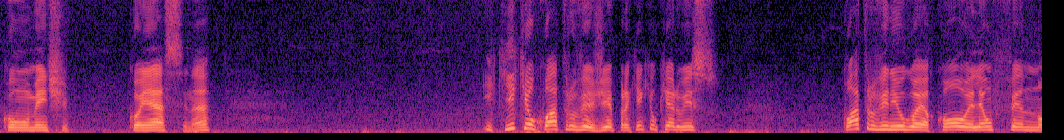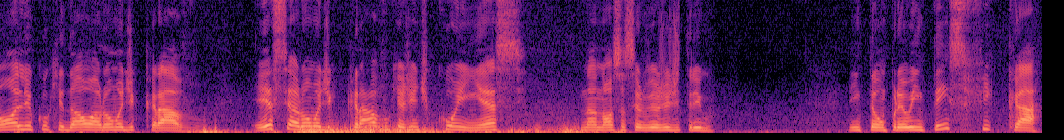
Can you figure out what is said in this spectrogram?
comumente conhece, né? E o que, que é o 4VG? Para que, que eu quero isso? 4-vinil guaiacol ele é um fenólico que dá o aroma de cravo. Esse aroma de cravo que a gente conhece na nossa cerveja de trigo. Então, para eu intensificar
